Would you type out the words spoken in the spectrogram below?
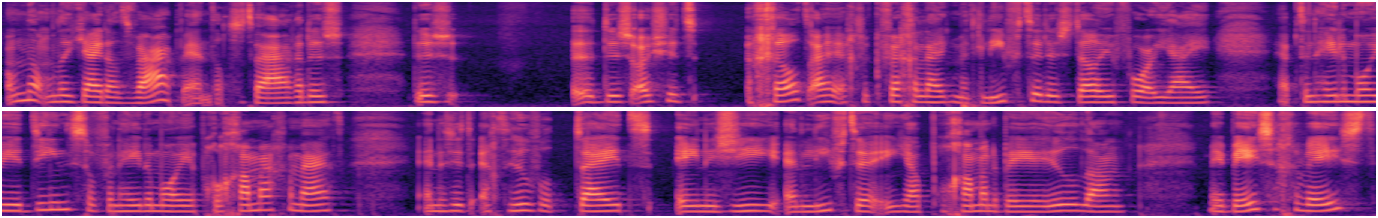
omdat, omdat jij dat waard bent, als het ware. Dus, dus, eh, dus als je het geld eigenlijk vergelijkt met liefde. Dus stel je voor, jij hebt een hele mooie dienst of een hele mooie programma gemaakt. En er zit echt heel veel tijd, energie en liefde in jouw programma. Daar ben je heel lang mee bezig geweest.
